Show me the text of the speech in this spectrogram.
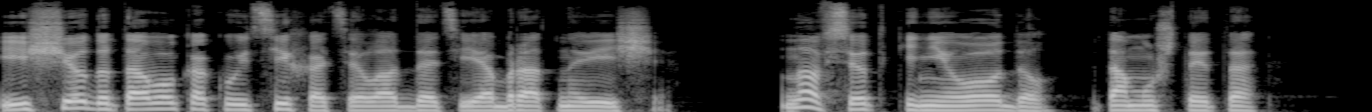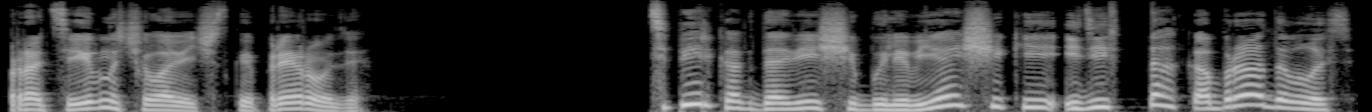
Еще до того, как уйти, хотел отдать ей обратно вещи. Но все-таки не отдал, потому что это противно человеческой природе. Теперь, когда вещи были в ящике, Эдив так обрадовалась,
